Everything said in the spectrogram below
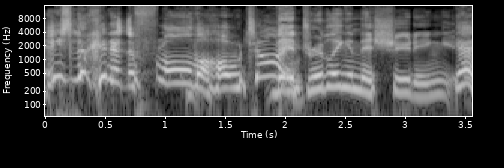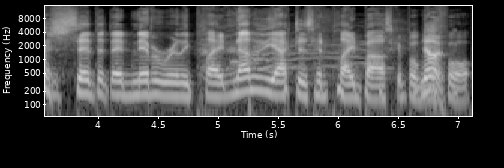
he's looking at the floor the whole time. Their dribbling and their shooting Yes. said that they'd never really played. None of the actors had played basketball No. before.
